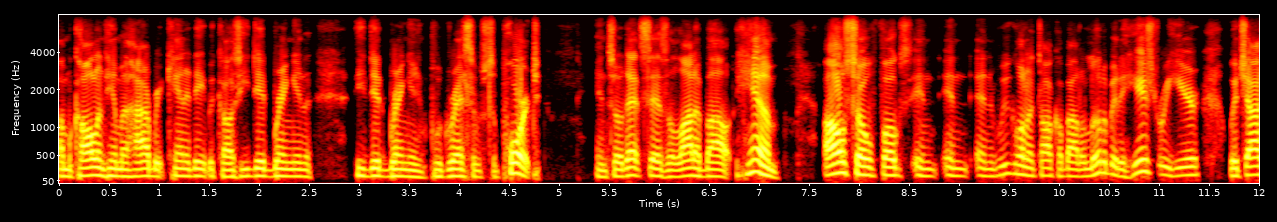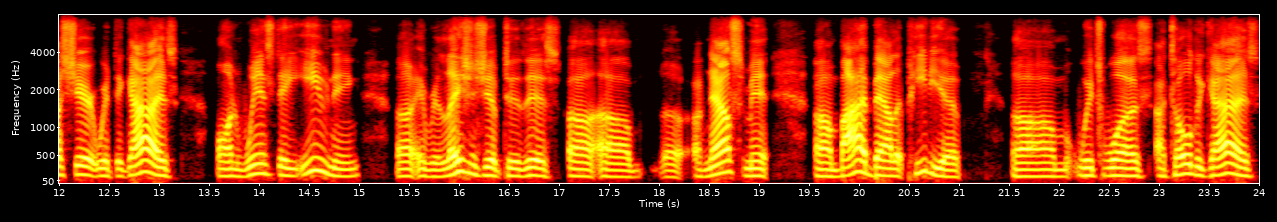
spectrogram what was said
I'm calling him a hybrid candidate because he did bring in he did bring in progressive support, and so that says a lot about him. Also, folks, and and and we're going to talk about a little bit of history here, which I shared with the guys on Wednesday evening uh, in relationship to this uh, uh, uh announcement um, by Ballotpedia, um, which was I told the guys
